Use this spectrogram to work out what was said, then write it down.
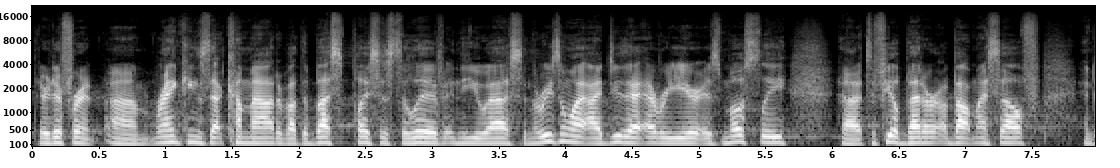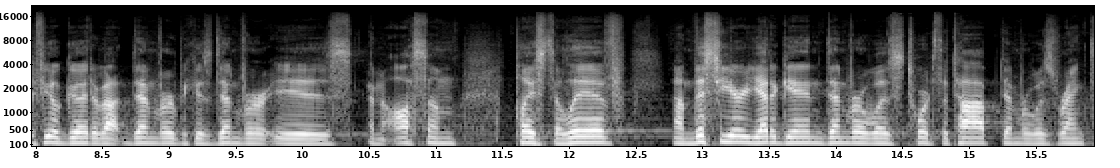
there are different um, rankings that come out about the best places to live in the US. And the reason why I do that every year is mostly uh, to feel better about myself and to feel good about Denver because Denver is an awesome place to live. Um, this year, yet again, Denver was towards the top. Denver was ranked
